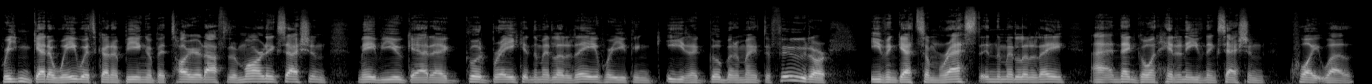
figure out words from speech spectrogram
where you can get away with kind of being a bit tired after the morning session. Maybe you get a good break in the middle of the day where you can eat a good amount of food or even get some rest in the middle of the day uh, and then go and hit an evening session quite well.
